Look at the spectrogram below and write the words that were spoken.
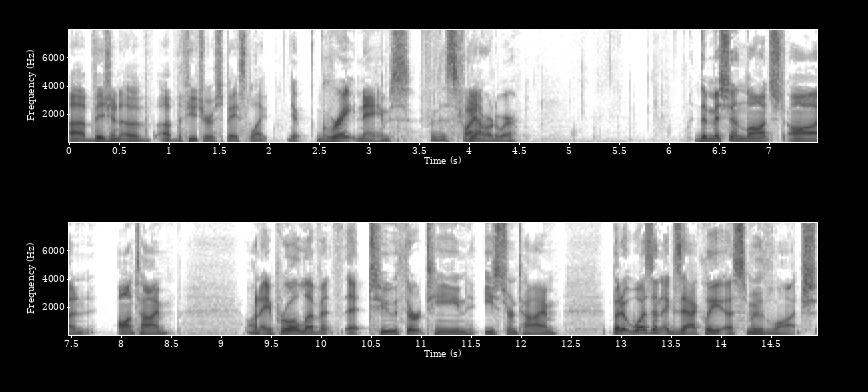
uh, vision of of the future of space flight. Yep. Great names for this flight Yep. hardware. The mission launched on on time on April 11th at 2:13 Eastern Time, but it wasn't exactly a smooth launch.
